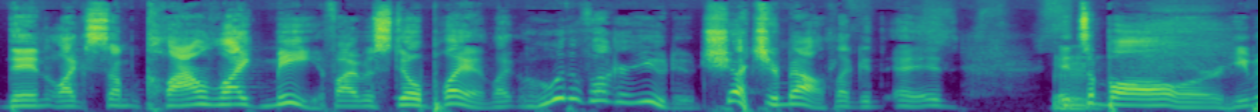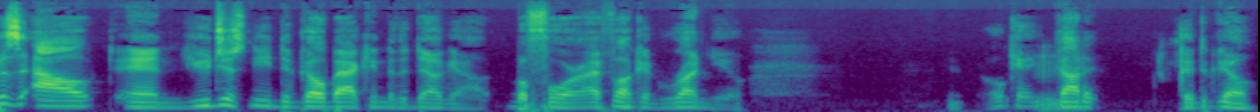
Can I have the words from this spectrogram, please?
than like some clown like me if I was still playing. Like, who the fuck are you, dude? Shut your mouth. Like, it, it, it's a ball or he was out and you just need to go back into the dugout before I fucking run you. Okay, got it. Good to go.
